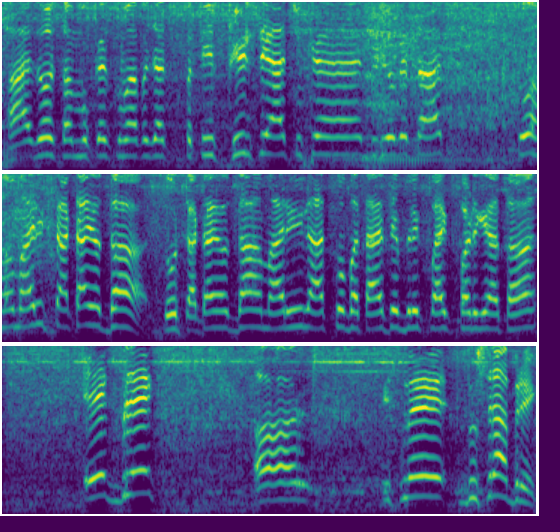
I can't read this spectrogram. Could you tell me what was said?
हाय दोस्त, हम मुकेश कुमार प्रजापति फिर से आ चुके हैं वीडियो के साथ। तो हमारी टाटा योद्धा तो टाटा योद्धा हमारी रात को बताए थे ब्रेक पाइप फट गया था। एक ब्रेक और इसमें दूसरा ब्रेक।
